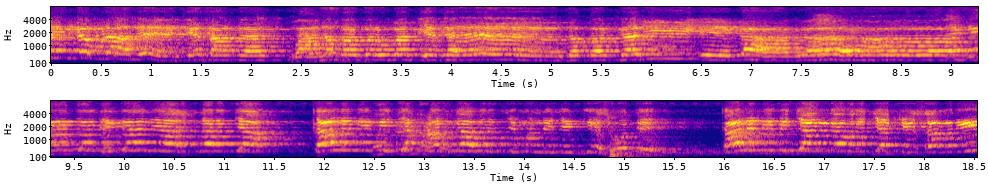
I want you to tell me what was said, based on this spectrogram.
लिंग बुडाले केसात वान करू केस जप करी एकाग्र. त्या ठिकाणी असणाऱ्या त्या कालनेमीच्या अंगावरचे म्हणजे केस होते. कालनेमीच्या अंगावरच्या केसामध्ये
